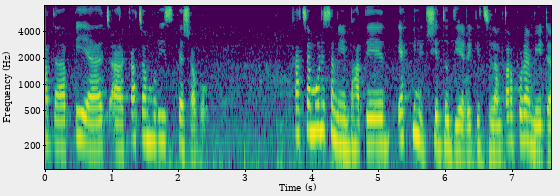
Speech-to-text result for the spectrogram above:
আদা, পেঁয়াজ আর কাঁচামরিচ পেশাবো। কাঁচামরিচ আমি ভাতে এক মিনিট সেদ্ধ দিয়ে রেখেছিলাম, তারপরে আমি এটা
